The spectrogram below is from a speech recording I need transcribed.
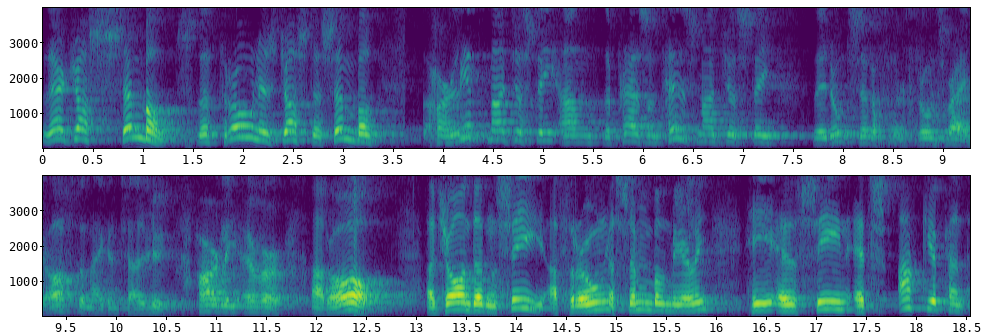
They're just symbols. The throne is just a symbol. Her late Majesty and the present His Majesty, they don't sit on their thrones very often, I can tell you. Hardly ever at all. Uh, John didn't see a throne, a symbol merely. He is seeing its occupant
